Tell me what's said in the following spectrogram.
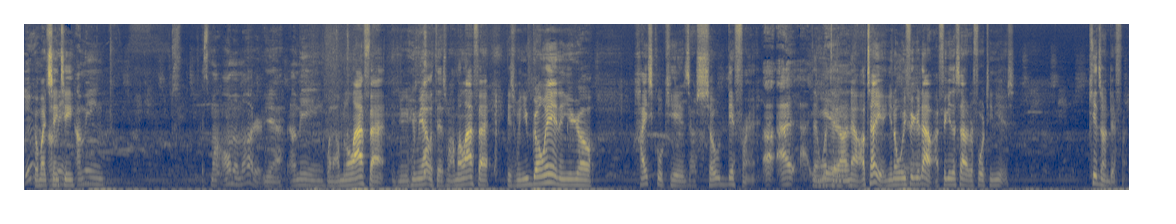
Yeah, Go by St. I T. mean, I mean, it's my alma mater. Yeah. I mean, What I'm gonna laugh at, and you hear me out with this. What I'm gonna laugh at is when you go in and you go, high school kids are so different I, I, I than what yeah. they are now. I'll tell you. You know, what we Yeah. figured out. I figured this out after 14 years. Kids aren't different.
